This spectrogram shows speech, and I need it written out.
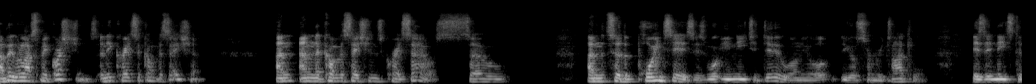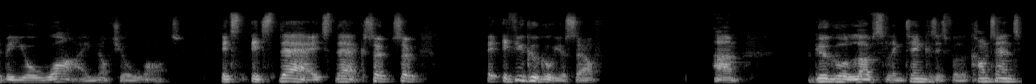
And people ask me questions, and it creates a conversation, and and the conversations create sales. So, and so the point is, is what you need to do on your your summary title is it needs to be your why, not your what. It's it's there. It's there. So so if you Google yourself, um, Google loves LinkedIn because it's full of content.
